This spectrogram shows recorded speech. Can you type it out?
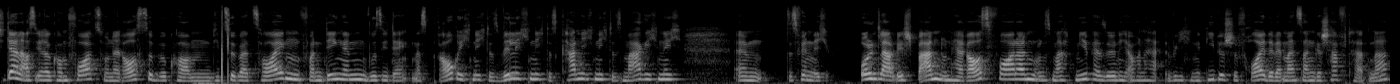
die dann aus ihrer Komfortzone rauszubekommen, die zu überzeugen von Dingen, wo sie denken, das brauche ich nicht, das will ich nicht, das kann ich nicht, das mag ich nicht. Ähm, das finde ich unglaublich spannend und herausfordernd und es macht mir persönlich auch eine, wirklich eine diebische Freude, wenn man es dann geschafft hat. Ne?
